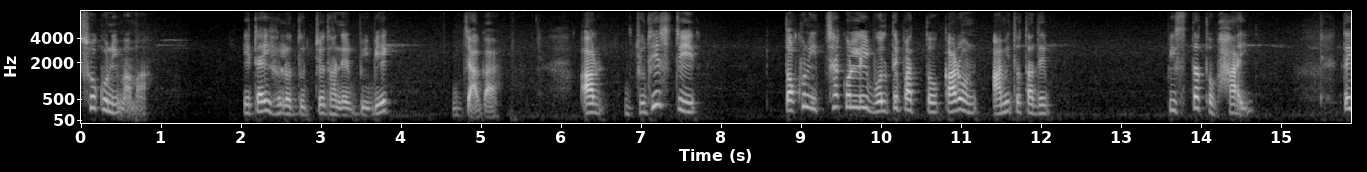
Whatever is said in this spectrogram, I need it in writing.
শকুনি মামা। এটাই হলো দুর্যোধনের বিবেক জাগা। আর যুধিষ্ঠির তখন ইচ্ছা করলেই বলতে পারত, কারণ আমি তো তাদের পিস্তাতো ভাই। তাই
